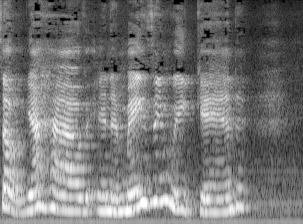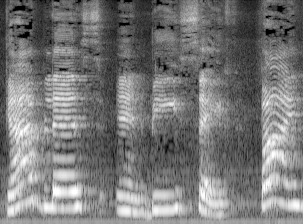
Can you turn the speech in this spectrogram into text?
so y'all have an amazing weekend. God bless and be safe. Bye.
